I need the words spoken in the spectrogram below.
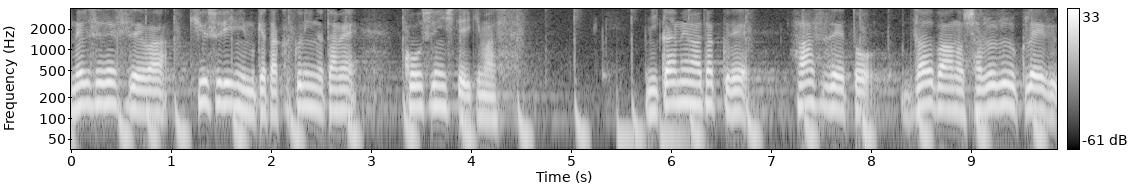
メルセデス勢は Q3 に向けた確認のためコースインしていきます。2回目のアタックでハース勢とザウバーのシャルル・ルクレール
